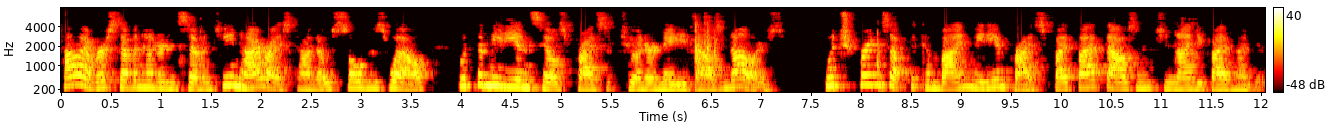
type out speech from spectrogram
However, 717 high-rise condos sold as well, with the median sales price of $280,000, which brings up the combined median price by 5,000 to 9,500,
